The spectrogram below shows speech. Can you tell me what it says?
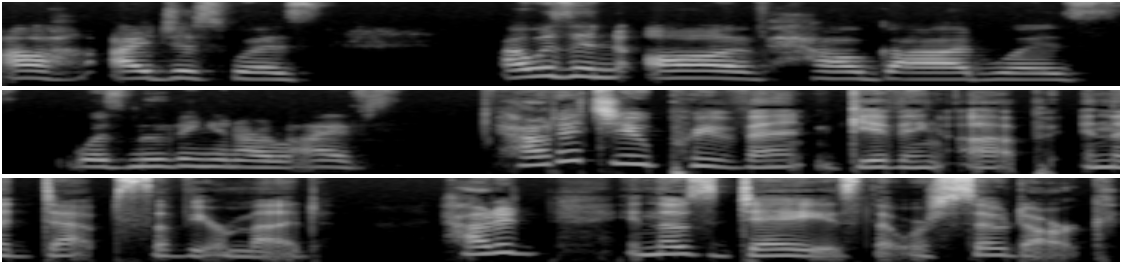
ah, I just was, I was in awe of how God was was moving in our lives. How did you prevent giving up in the depths of your mud? How did, in those days that were so dark,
